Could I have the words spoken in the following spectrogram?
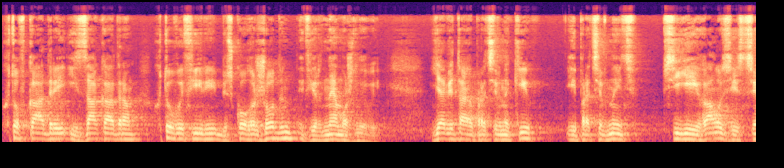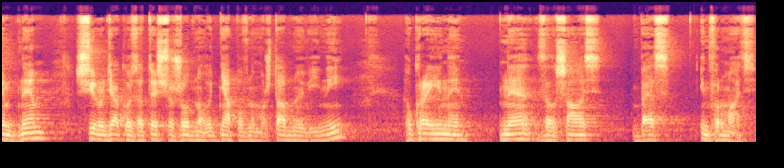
хто в кадрі і за кадром, хто в ефірі, без кого жоден ефір неможливий. Я вітаю працівників і працівниць всієї галузі з цим днем. Щиро дякую за те, що жодного дня повномасштабної війни України не залишалась без інформації.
